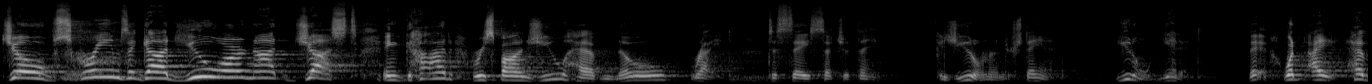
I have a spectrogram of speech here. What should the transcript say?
Job screams at God, You are not just. And God responds, You have no right to say such a thing because you don't understand. You don't get it. What I have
